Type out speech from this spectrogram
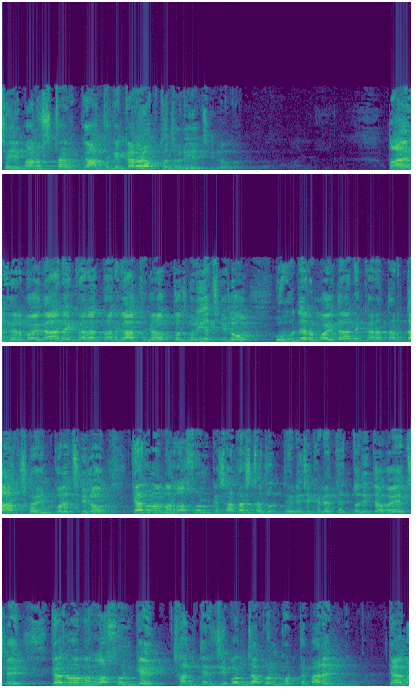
সেই মানুষটার গা থেকে কারও রক্ত ঝরিয়েছিল? তায়েফের ময়দানে কারা তার গা থেকে রক্ত ঝরিয়েছিল? উহুদের ময়দানে কারা তার দাঁত শহীদ করেছিল? কেন আমার রাসুলকে সাতাশটা যুদ্ধে নিজেকে নেতৃত্ব দিতে হয়েছে? কেন আমার রাসুলকে শান্তির জীবন যাপন করতে পারেন কেন?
